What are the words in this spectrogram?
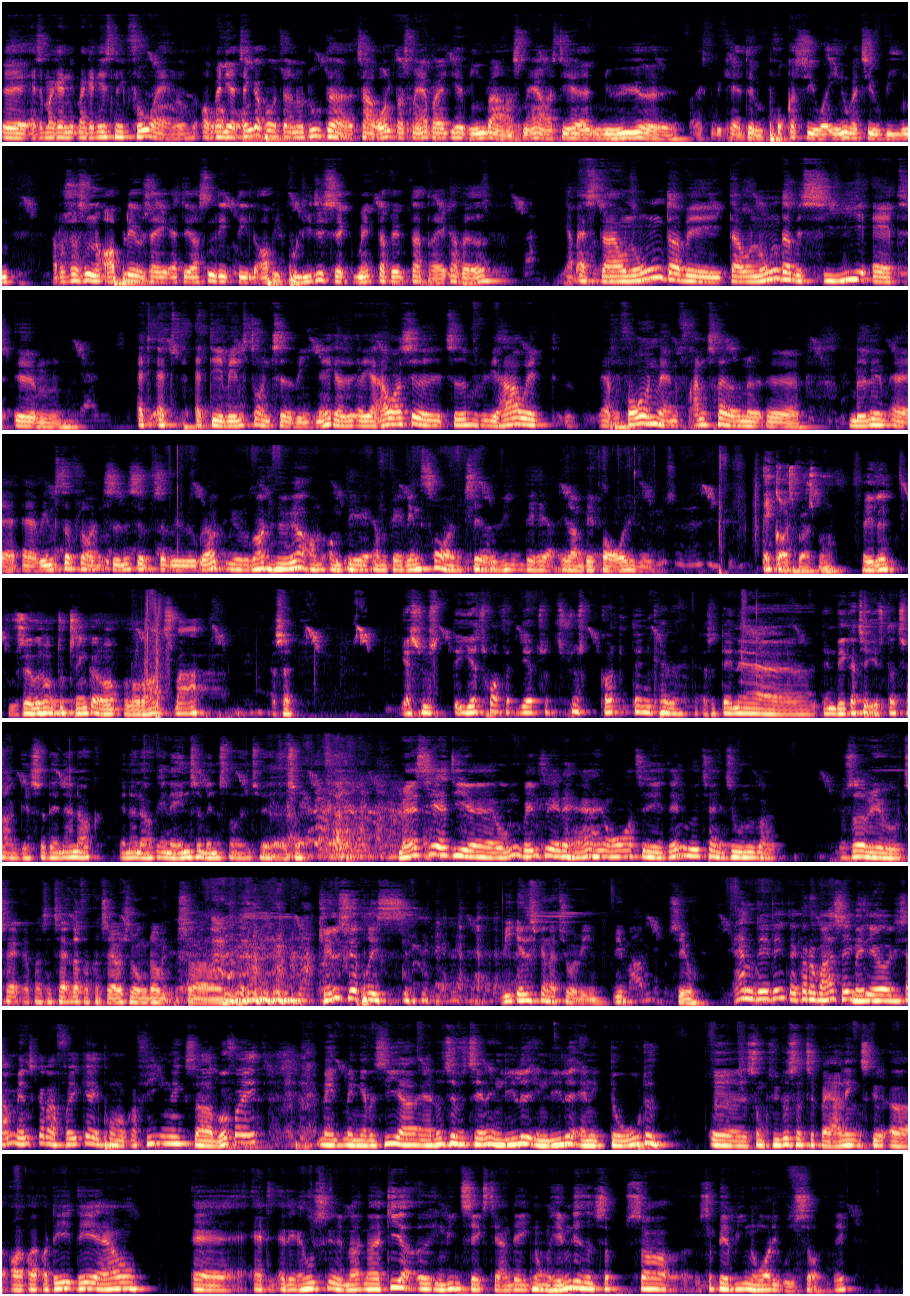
Øh, altså man kan, man kan næsten ikke få andet. Og, Men jeg tænker på, Tør, når du der tager rundt og smager på alle de her vinbarer, og smager også de her nye, øh, hvad skal vi kalde dem, progressive og innovative vine, har du så sådan en oplevelse af, at det er også sådan lidt delt op i politiske segmenter, hvem der drikker hvad? Ja, altså, der er jo nogen, der vil, der er jo nogen, der vil sige, at, øhm, at, at, at det er venstreorienteret vin. Ikke? Altså, jeg har jo også tid, vi har jo et i hvert fald forhåndværende fremtrædende øh, medlem af, af venstrefløjen siden, så, så vi vil godt, vi vil godt høre, om, om, det, om det er venstreorienteret vin, det her, eller om det er borgerlig vin. Det er et godt spørgsmål. Pelle, du ser ud som om, du tænker dig om, og når du har et svar, Altså, jeg synes, det- jeg tror, jeg synes godt, den kan, altså den er, den vækker til eftertanke, så den er nok, den er nok en anelse venstreorienteret. Altså, hvad siger de øh, unge velklædte herrer herover til den udtalelse umiddelbart? Nu sidder vi jo tre repræsentanter for konservativ ungdom, så Kældesyrpris. vi elsker naturvin. Vi er meget progressive. Jamen det er det, der kan du bare se. Men, det er jo de samme mennesker, der frigav pornografien, ikke? Så hvorfor ikke? Men, men jeg vil sige, jeg er nødt til at fortælle en lille, en lille anekdote, øh, som knytter sig til Berlingske, øh, og, og, og det, det er jo, øh, at, at jeg kan huske, når, når jeg giver øh, en vin 6 stjerner, det er ikke nogen hemmelighed, så, så, så bliver vinen hurtigt udsolgt. Ikke?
